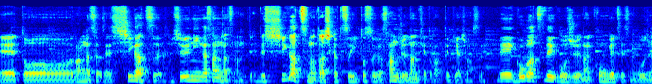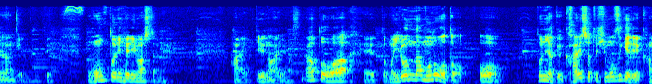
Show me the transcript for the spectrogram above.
えっ、ー、と、何月ですね、4月、就任が3月なんで、で、4月の確かツイート数が30何件とかあった気がしますね。で、5月で50何、今月ですね、50何件出て、本当に減りましたね。はい、っていうのはあります。あとは、えっ、ー、とまあ、いろんな物事をとにかく会社と紐付けて考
